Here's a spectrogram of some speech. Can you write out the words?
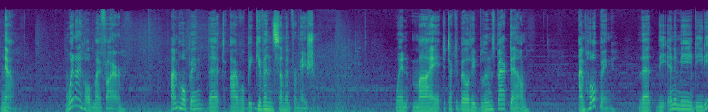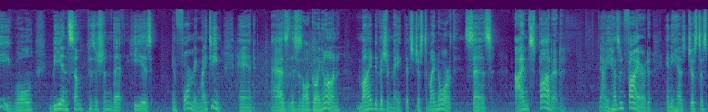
Now, when I hold my fire, I'm hoping that I will be given some information. When my detectability blooms back down, I'm hoping that the enemy DD will be in some position that he is informing my team. And as this is all going on, my division mate that's just to my north says, I'm spotted. Now he hasn't fired, and he has just as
